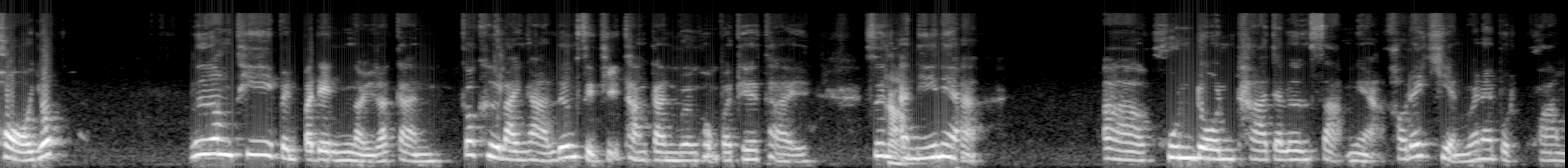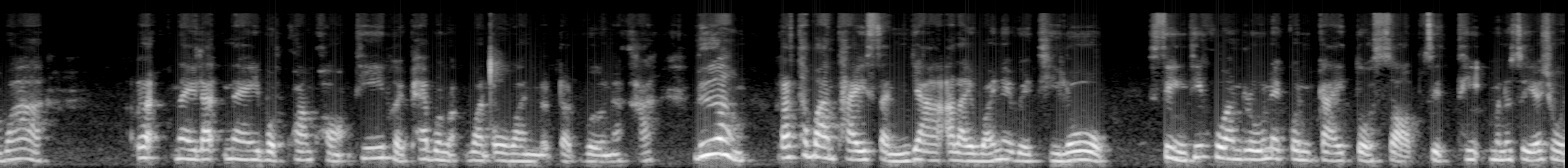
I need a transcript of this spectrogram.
ขอยกเรื่องที่เป็นประเด็นหน่อยละกัน ก็คือรายงานเรื่องสิทธิทางการเมืองของประเทศไทย ซึ่งครับอันนี้เนี่ยอ่าคุณดนทาเจริญศักดิ์เนี่ยเขาได้เขียนไว้ในบทความว่าในรัฐในบทความของที่เผยแพร่บนวันโอวันดอทเวนะคะ เรื่องรัฐบาลไทยสัญญาอะไรไว้ในเวทีโลก สิ่งที่ควรรู้ในกลไกตรวจสอบสิทธิมนุษยชน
